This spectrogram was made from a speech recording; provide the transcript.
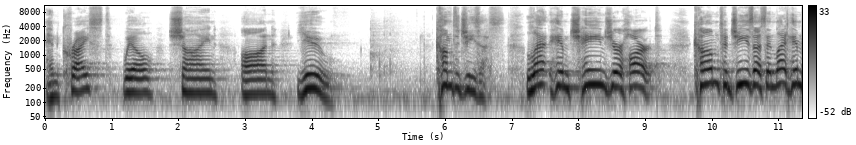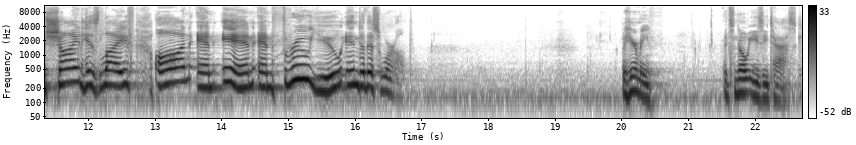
and Christ will shine on you. Come to Jesus. Let him change your heart. Come to Jesus and let Him shine His life on and in and through you into this world. But hear me, it's no easy task.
